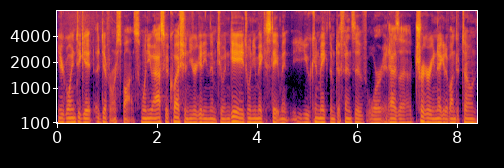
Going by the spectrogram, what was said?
you're going to get a different response. When you ask a question, you're getting them to engage. When you make a statement, you can make them defensive or it has a triggering negative undertone.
